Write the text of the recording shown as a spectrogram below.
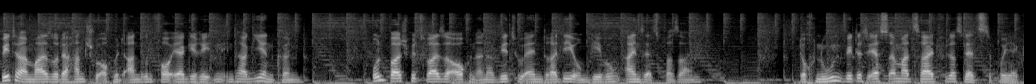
Später einmal soll der Handschuh auch mit anderen VR-Geräten interagieren können und beispielsweise auch in einer virtuellen 3D-Umgebung einsetzbar sein. Doch nun wird es erst einmal Zeit für das letzte Projekt,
